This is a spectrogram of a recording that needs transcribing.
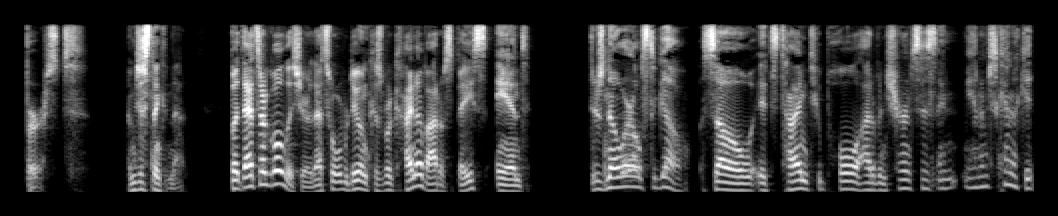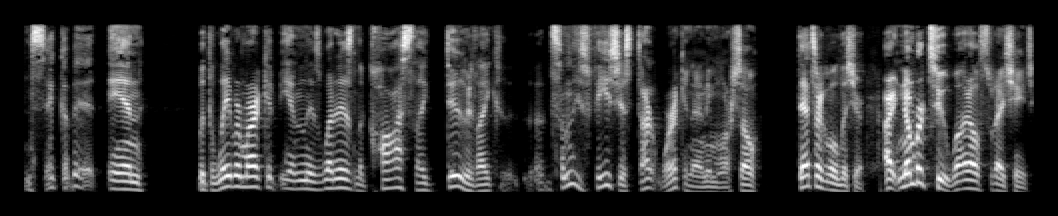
first. I'm just thinking that. But that's our goal this year. That's what we're doing because we're kind of out of space and there's nowhere else to go. So it's time to pull out of insurances. And man, I'm just kind of getting sick of it. And with the labor market being is what it is and the cost, like, dude, like uh, uh, some of these fees just aren't working anymore. So that's our goal this year. All right, number two, what else would I change?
